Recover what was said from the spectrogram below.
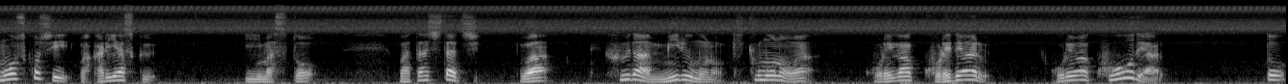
もう少しわかりやすく言いますと、私たちは普段見るもの、聞くものは、これがこれである。これはこうである。と、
